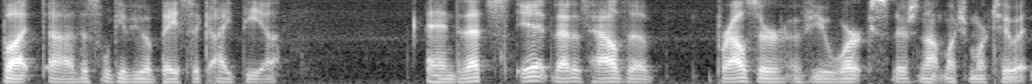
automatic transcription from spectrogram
but uh, this will give you a basic idea. And that's it. That is how the browser view works. There's not much more to it.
